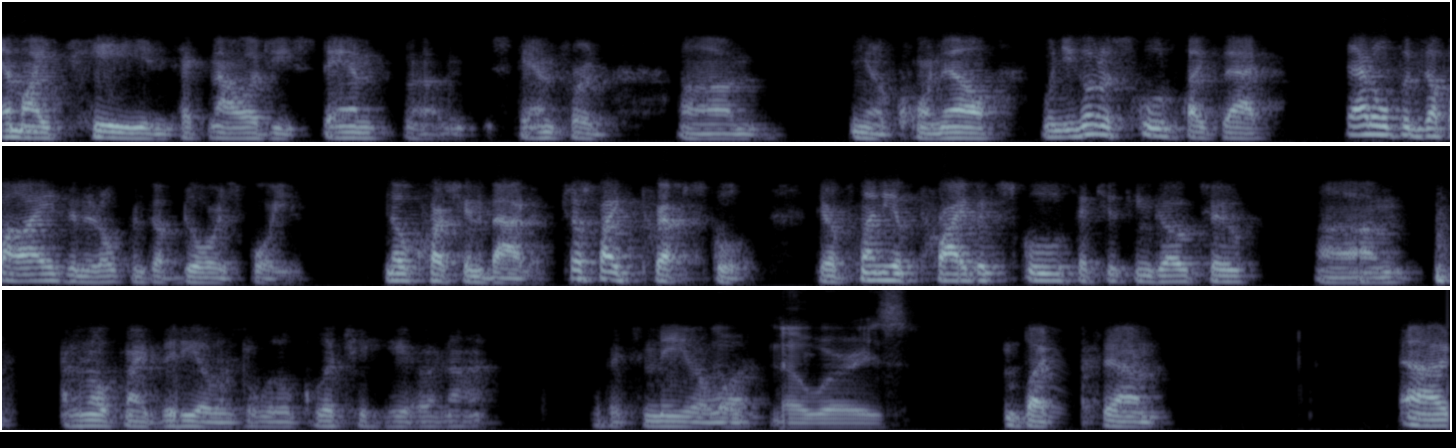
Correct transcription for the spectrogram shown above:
MIT in technology, Stan, um, Stanford, um, you know, Cornell. When you go to schools like that, that opens up eyes and it opens up doors for you. No question about it. Just like prep school. There are plenty of private schools that you can go to. Um, I don't know if my video is a little glitchy here or not, if it's me or no, what. No worries. But um, uh,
